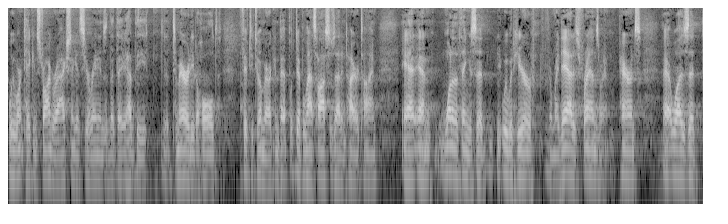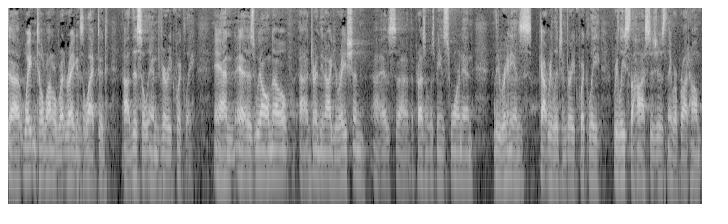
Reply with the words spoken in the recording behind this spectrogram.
we weren't taking stronger action against the Iranians and that they had the, temerity to hold 52 American dip- diplomats hostage that entire time. And, and, one of the things that we would hear from my dad, his friends, my parents, uh, was that uh, wait until Ronald Reagan's elected, uh, this will end very quickly. And as we all know, uh, during the inauguration, uh, as uh, the president was being sworn in, the Iranians got religion very quickly, released the hostages, and they were brought home.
